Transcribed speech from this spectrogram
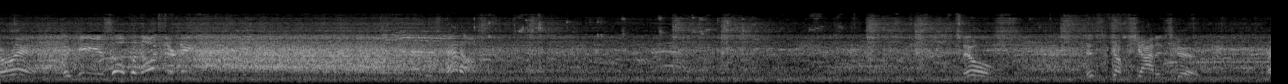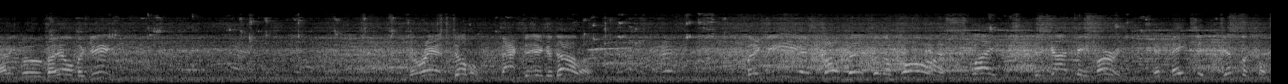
Durant. McGee is open underneath. Had his head up. Mills. His jump shot is good. Batting move, Vale McGee. Durant double. Back to Iguodala. McGee is both ends of the floor. And a slight DeJounte Murray. It makes it difficult.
